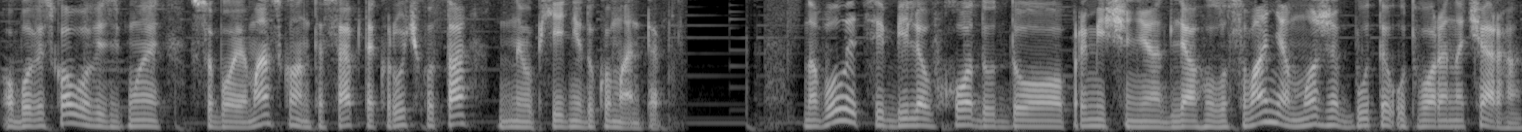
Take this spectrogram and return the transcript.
Обов'язково візьми з собою маску, антисептик, ручку та необхідні документи. На вулиці біля входу до приміщення для голосування може бути утворена черга.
